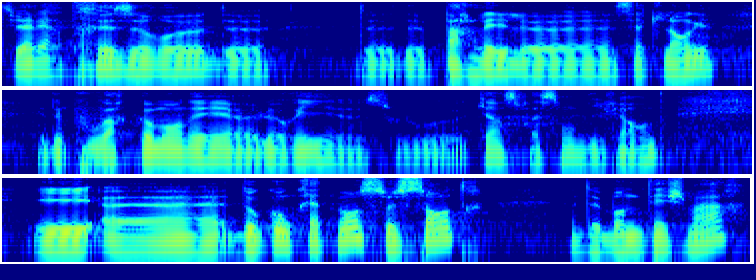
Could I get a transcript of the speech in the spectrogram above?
tu as l'air très heureux de, de, de parler le, cette langue et de pouvoir commander le riz sous 15 façons différentes. Et donc concrètement, ce centre de Banteshmar,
